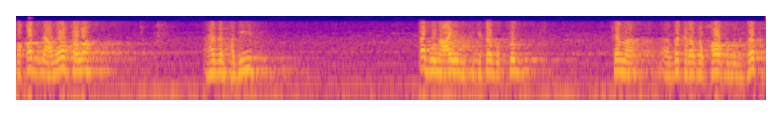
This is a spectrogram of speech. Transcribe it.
وقد نعم وصل هذا الحديث أبو نعيم في كتاب الطب كما ذكر هذا الحافظ من الفتح.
